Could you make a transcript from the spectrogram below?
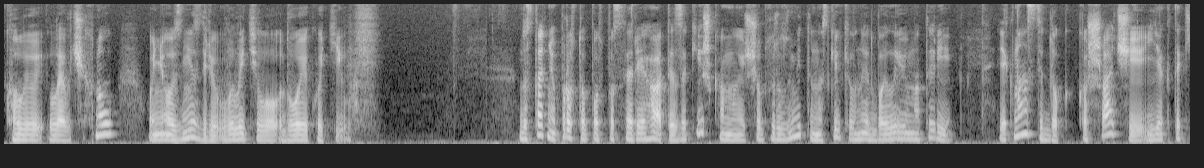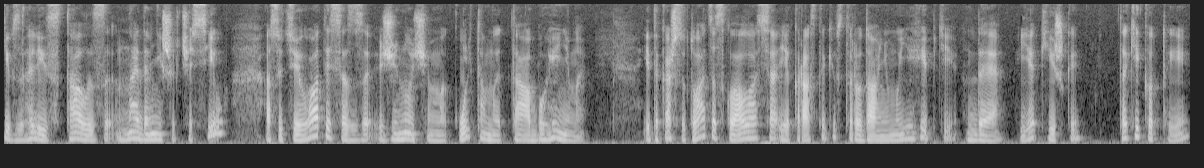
Коли Лев чихнув, у нього з ніздрів вилетіло двоє котів. Достатньо просто поспостерігати за кішками, щоб зрозуміти, наскільки вони дбайливі матері. Як наслідок, кошачі, як такі взагалі стали з найдавніших часів асоціюватися з жіночими культами та богинями. І така ж ситуація склалася якраз таки в стародавньому Єгипті, де як кішки, так і коти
